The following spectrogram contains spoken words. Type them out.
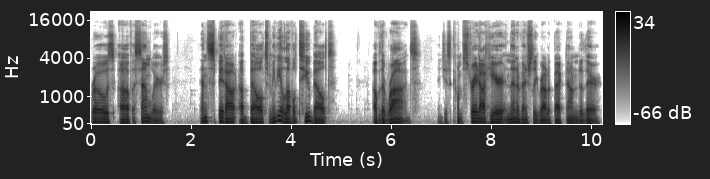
rows of assemblers, then spit out a belt, maybe a level two belt of the rods and just come straight out here and then eventually route it back down into there.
